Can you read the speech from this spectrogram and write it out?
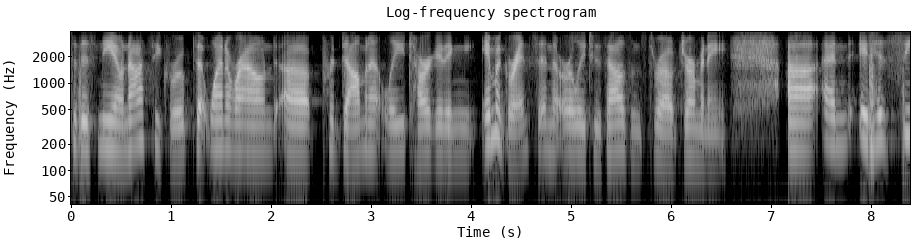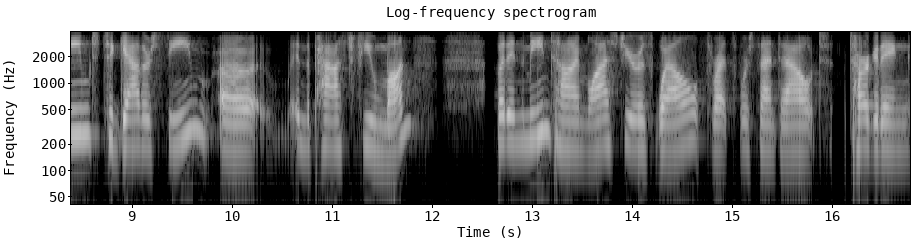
to this neo-Nazi group that went around uh, predominantly targeting immigrants in the early 2000s throughout Germany. Uh, and it has seemed to gather steam uh, in the past few months. But in the meantime, last year as well, threats were sent out targeting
